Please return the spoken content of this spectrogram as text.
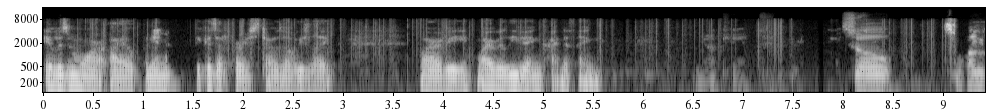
it was more eye opening because at first I was always like, why are we why are we leaving kind of thing. Okay. So when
